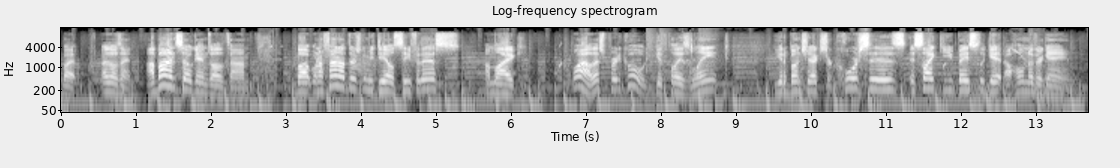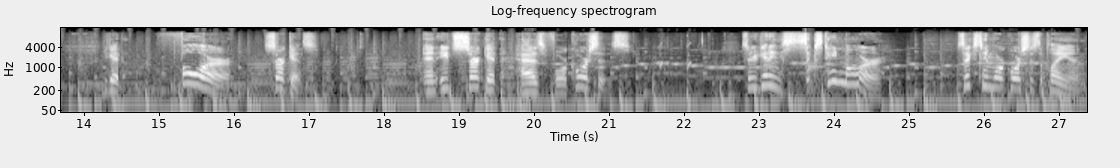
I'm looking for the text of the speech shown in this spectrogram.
But, as I was saying, I buy and sell games all the time. But when I found out there's going to be DLC for this, I'm like, wow, that's pretty cool. You get to play as Link, you get a bunch of extra courses. It's like you basically get a whole nother game. You get four circuits, and each circuit has four courses. So you're getting 16 more! 16 more courses to play in.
